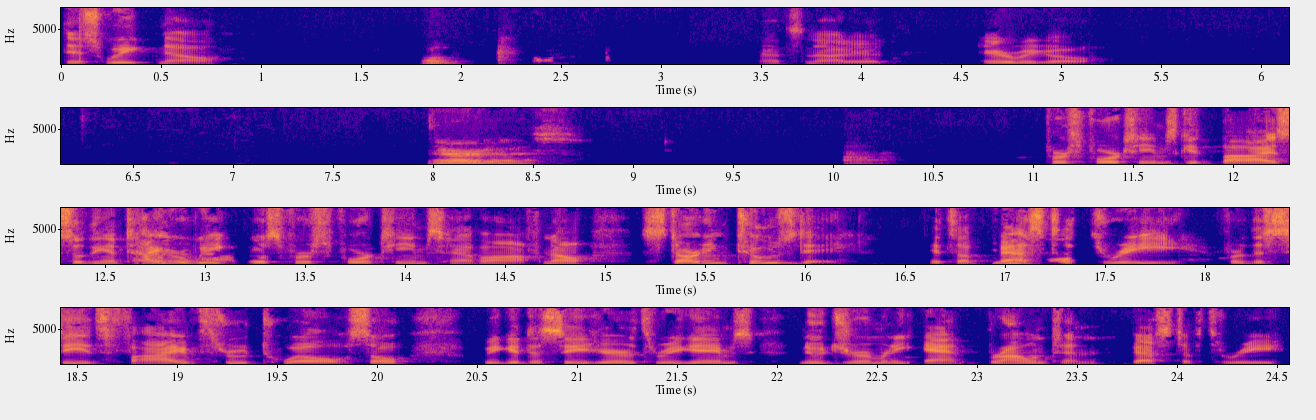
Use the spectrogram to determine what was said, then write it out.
This week now, Oh. That's not it. Here we go. There it is. First four teams get buys. So the entire week, those first four teams have off. Now, starting Tuesday, it's a best of three for the seeds five through 12. So we get to see here three games New Germany at Brownton, best of three,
